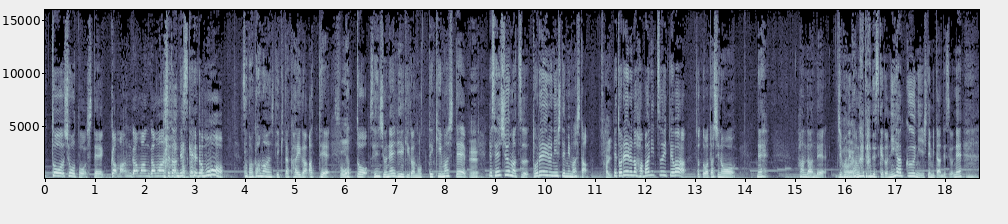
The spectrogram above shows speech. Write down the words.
っとショートして我慢、我慢、我慢してたんですけれども、その我慢してきた甲斐があって、やっと先週ね、利益が乗ってきまして、ええ、で先週末、トレールにしてみました、はい、でトレールの幅については、ちょっと私のね、判断で自分で考えたんですけど、はい、200にしてみたんですよね、うん、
